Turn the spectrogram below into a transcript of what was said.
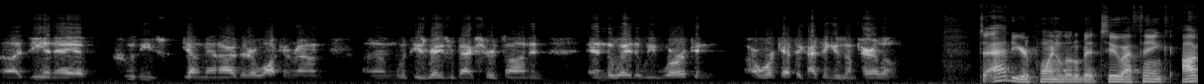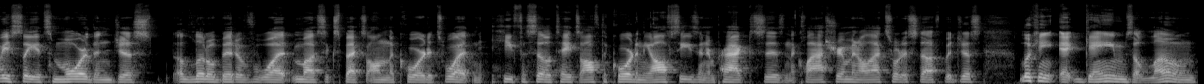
uh, DNA of who these young men are that are walking around um, with these Razorback shirts on, and and the way that we work and our work ethic, I think, is unparalleled. To add to your point a little bit too, I think obviously it's more than just a little bit of what Muss expects on the court. It's what he facilitates off the court in the off season and practices and the classroom and all that sort of stuff. But just looking at games alone,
